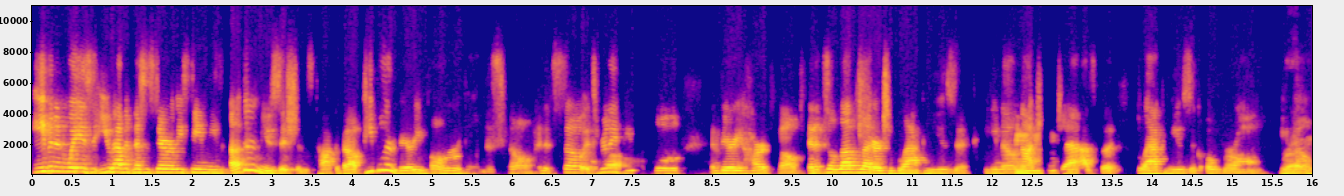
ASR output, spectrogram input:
even in ways that you haven't necessarily seen these other musicians talk about. People are very vulnerable in this film, and it's so it's really wow. beautiful and very heartfelt. And it's a love letter to black music, you know, mm-hmm. not just jazz, but black music overall. You right, know?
